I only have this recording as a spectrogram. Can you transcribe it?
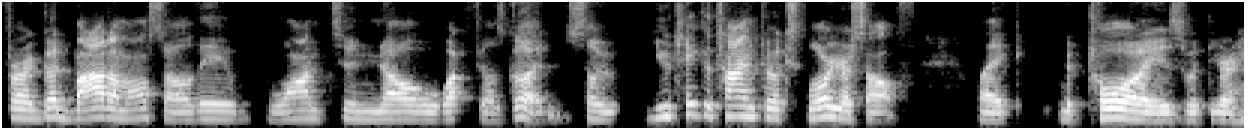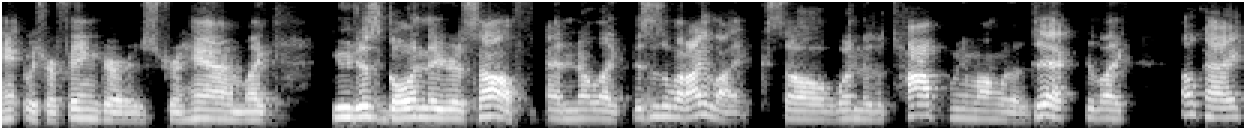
for a good bottom also they want to know what feels good. So you take the time to explore yourself like with toys with your hand with your fingers your hand like you just go in there yourself and know like this is what i like. So when there's a top coming along with a dick you're like okay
